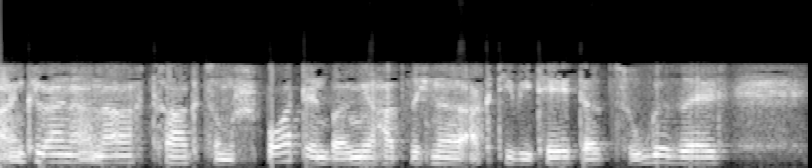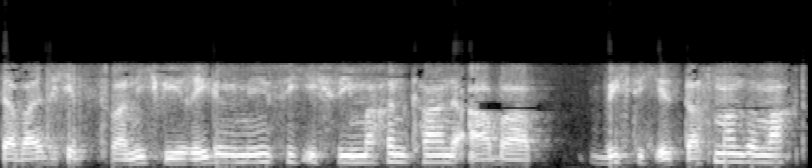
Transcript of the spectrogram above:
ein kleiner Nachtrag zum Sport, denn bei mir hat sich eine Aktivität dazugesellt. Da weiß ich jetzt zwar nicht, wie regelmäßig ich sie machen kann, aber wichtig ist, dass man sie macht.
